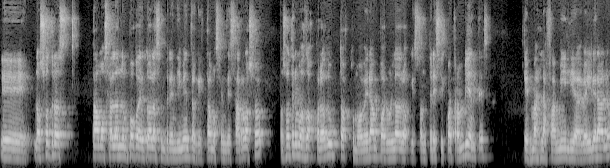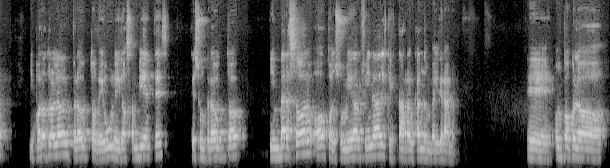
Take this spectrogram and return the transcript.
Eh, nosotros estábamos hablando un poco de todos los emprendimientos que estamos en desarrollo. Nosotros tenemos dos productos, como verán, por un lado lo que son tres y cuatro ambientes, que es más la familia de Belgrano, y por otro lado el producto de uno y dos ambientes, que es un producto inversor o consumidor final que está arrancando en Belgrano. Eh, un poco lo,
